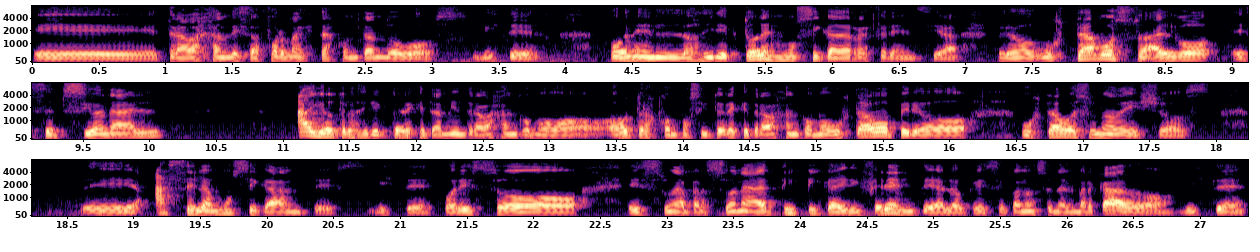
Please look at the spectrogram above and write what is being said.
eh, trabajan de esa forma que estás contando vos, ¿viste? Ponen los directores música de referencia, pero Gustavo es algo excepcional. Hay otros directores que también trabajan como, otros compositores que trabajan como Gustavo, pero Gustavo es uno de ellos. Eh, hace la música antes, ¿viste? Por eso es una persona atípica y diferente a lo que se conoce en el mercado, ¿viste?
